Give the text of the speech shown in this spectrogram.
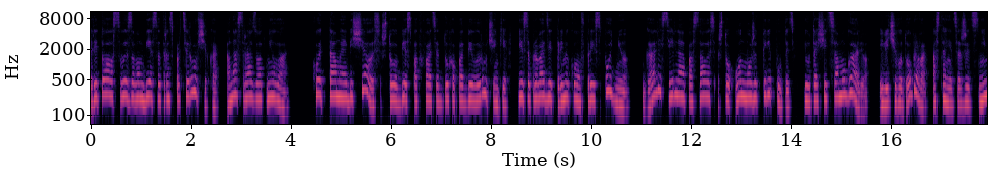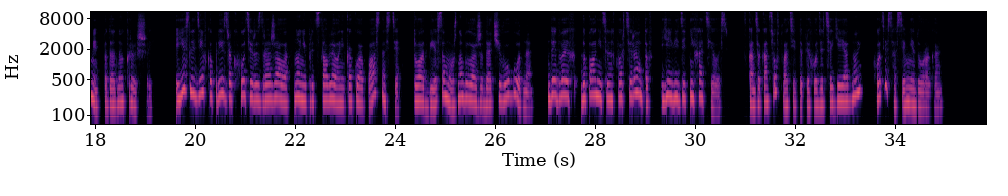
Ритуал с вызовом беса-транспортировщика она сразу отмела. Хоть там и обещалось, что бес подхватит духа под белые рученьки и сопроводит прямиком в преисподнюю, Галя сильно опасалась, что он может перепутать и утащить саму Галю, или чего доброго останется жить с ними под одной крышей. И если девка-призрак хоть и раздражала, но не представляла никакой опасности, то от беса можно было ожидать чего угодно. Да и двоих дополнительных квартирантов ей видеть не хотелось. В конце концов, платить-то приходится ей одной, хоть и совсем недорого.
